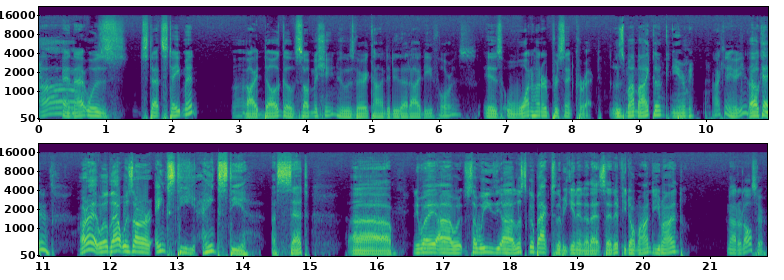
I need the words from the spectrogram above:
Oh. And that was that statement Uh-huh. by Doug of Submachine, who was very kind to do that ID for us, is 100% correct. is my mic on? Can you hear me? I can hear you. Okay. Yeah. All right. Well, that was our angsty, angsty uh, set. Uh, anyway, uh, so we uh, let's go back to the beginning of that set, if you don't mind. Do you mind? Not at all, sir.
